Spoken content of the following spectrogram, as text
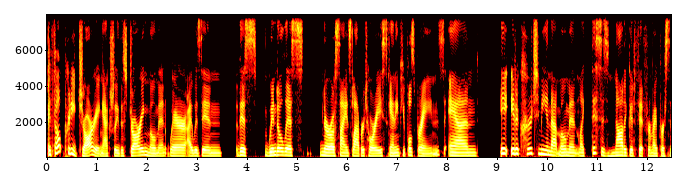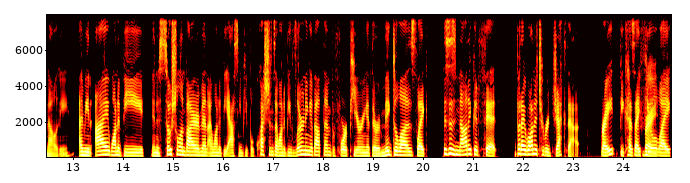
it felt pretty jarring, actually, this jarring moment where I was in this windowless neuroscience laboratory scanning people's brains. And it, it, occurred to me in that moment like, this is not a good fit for my personality. I mean, I want to be in a social environment. I want to be asking people questions. I want to be learning about them before peering at their amygdalas. Like, this is not a good fit. But I wanted to reject that, right? Because I feel right. like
